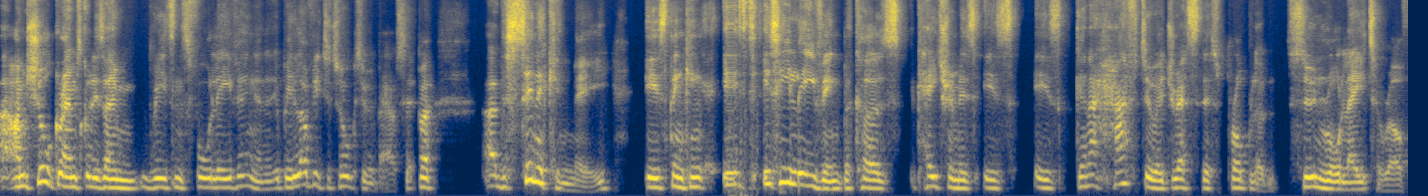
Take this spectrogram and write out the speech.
I'm sure Graham's got his own reasons for leaving, and it'd be lovely to talk to him about it. But uh, the cynic in me is thinking: is is he leaving because Caterham is is is going to have to address this problem sooner or later? Of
